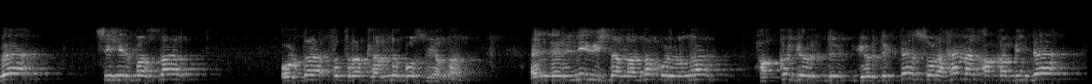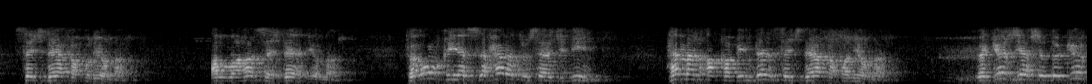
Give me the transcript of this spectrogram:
Ve sihirbazlar orada fıtratlarını bozmuyorlar. Ellerini vicdanlarına koyuyorlar. Hakkı gördü, gördükten sonra hemen akabinde secdeye kapılıyorlar. Allah'a secde ediyorlar. فَاُلْقِيَ السَّحَرَةُ سَاجِد۪ينَ Hemen akabinden secdeye kapanıyorlar. Ve gözyaşı döküp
